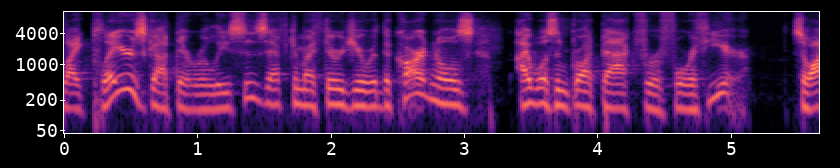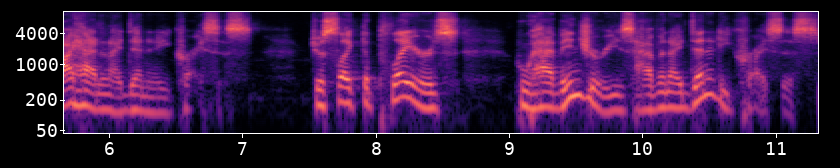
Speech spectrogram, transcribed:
like players got their releases after my third year with the Cardinals, I wasn't brought back for a fourth year. So I had an identity crisis just like the players who have injuries have an identity crisis.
